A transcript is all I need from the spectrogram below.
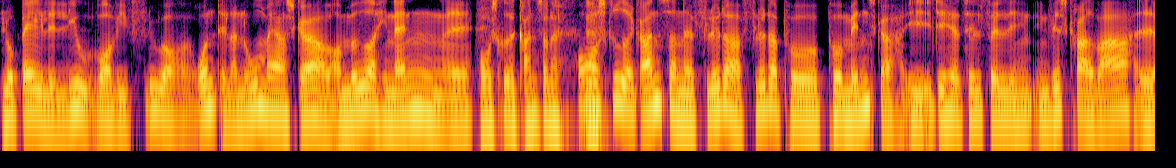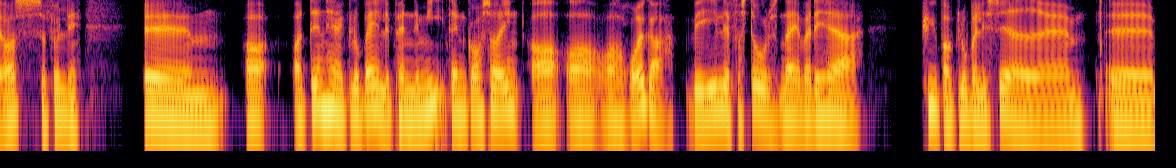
globale liv, hvor vi flyver rundt, eller nogen af os gør, og møder hinanden. Øh, overskrider grænserne. Overskrider ja. grænserne, flytter, flytter på, på mennesker, i, i det her tilfælde en, en vis grad varer, øh, også selvfølgelig. Øh, og, og den her globale pandemi, den går så ind og, og, og rykker ved hele forståelsen af, hvad det her hyperglobaliserede øh, øh,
